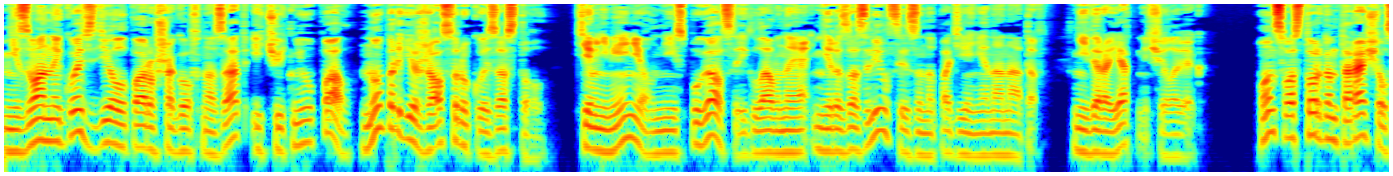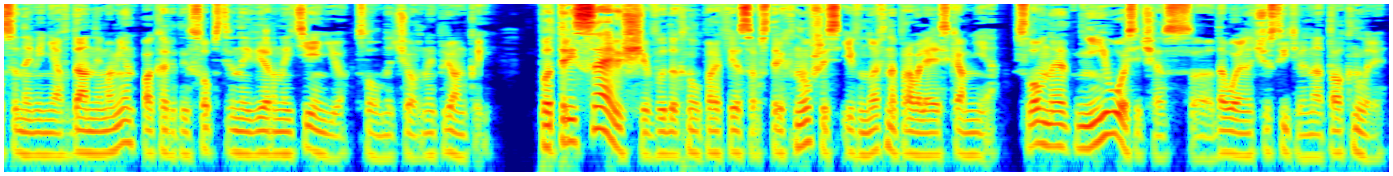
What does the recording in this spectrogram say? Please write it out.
Незваный гость сделал пару шагов назад и чуть не упал, но придержался рукой за стол. Тем не менее, он не испугался и, главное, не разозлился из-за нападения на натов. Невероятный человек. Он с восторгом таращился на меня в данный момент, покрытый собственной верной тенью, словно черной пленкой. «Потрясающе!» — выдохнул профессор, встряхнувшись и вновь направляясь ко мне. Словно не его сейчас э, довольно чувствительно оттолкнули.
